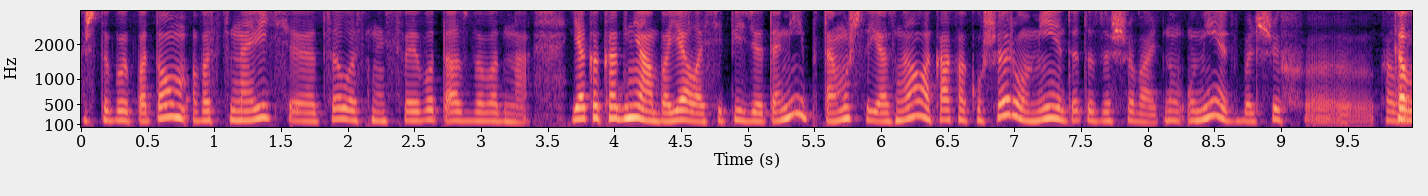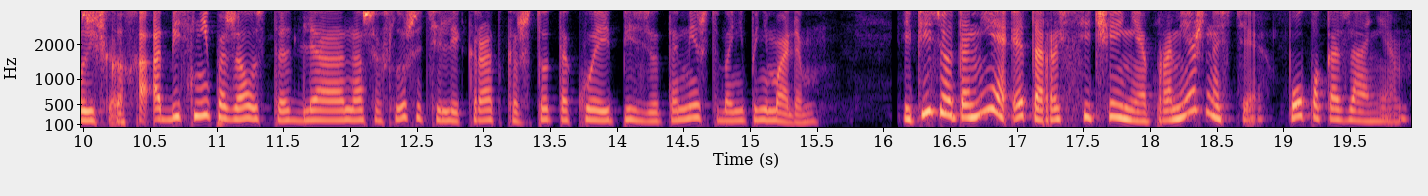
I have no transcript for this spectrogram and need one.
чтобы потом восстановить э, целостность своего тазового дна. Я как огня боялась эпизиотомии, потому что я знала, как акушеры умеют это зашивать. Ну, умеют в больших э, кавычках. кавычках. А объясни, пожалуйста, для наших слушателей кратко, что такое эпизиотомия, чтобы они понимали. Эпизиотомия – это рассечение промежности по показаниям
